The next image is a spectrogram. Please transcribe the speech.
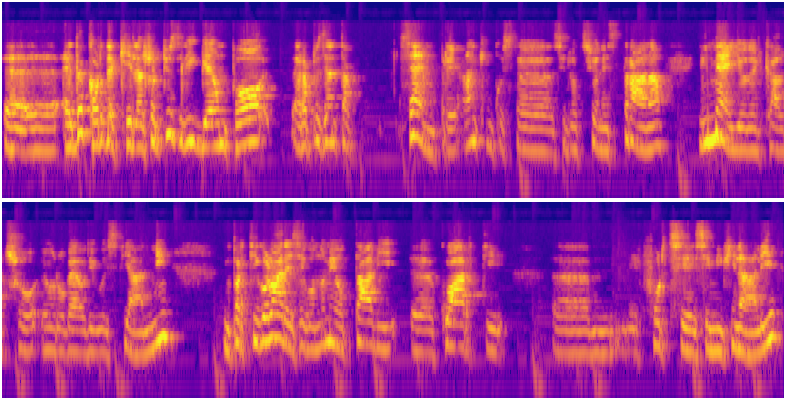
eh, è d'accordo è che la Champions League è un po' rappresenta sempre, anche in questa situazione strana, il meglio del calcio europeo di questi anni, in particolare secondo me ottavi, eh, quarti ehm, e forse semifinali,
